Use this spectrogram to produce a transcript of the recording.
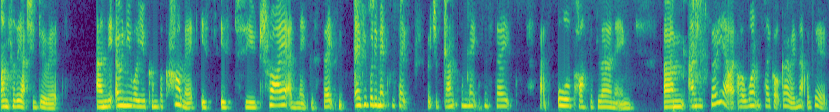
until they actually do it. And the only way you can become it is, is to try it and make mistakes. And everybody makes mistakes. Richard Branson makes mistakes. That's all part of learning. Um, and so, yeah, I, once I got going, that was it.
